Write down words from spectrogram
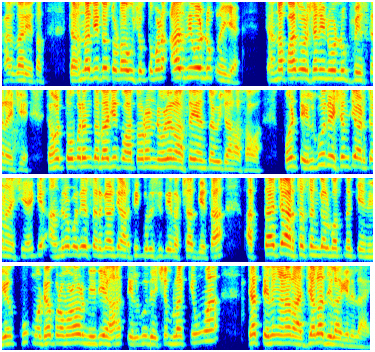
खासदार येतात. त्यांना तिथे तोटा होऊ शकतो पण आज निवडणूक नाही आहे त्यांना पाच वर्षांनी निवडणूक फेस करायची आहे. त्यामुळे तोपर्यंत कदाचित वातावरण निवडेल असा यांचा विचार असावा. पण तेलुगू देशमची अडचण अशी आहे की आंध्र प्रदेश सरकारची आर्थिक परिस्थिती लक्षात घेता आत्ताच्या अर्थसंकल्पातनं केंद्रीय खूप मोठ्या प्रमाणावर निधी हा तेलुगू देशमला किंवा त्या तेलंगणा राज्याला दिला गेलेला आहे.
